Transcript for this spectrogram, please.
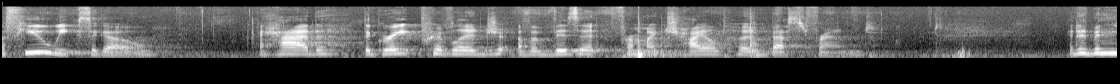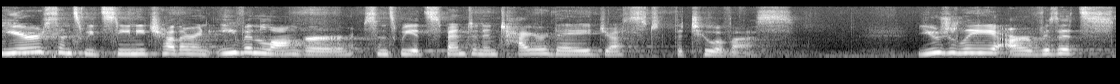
A few weeks ago, I had the great privilege of a visit from my childhood best friend. It had been years since we'd seen each other, and even longer since we had spent an entire day just the two of us. Usually, our visits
